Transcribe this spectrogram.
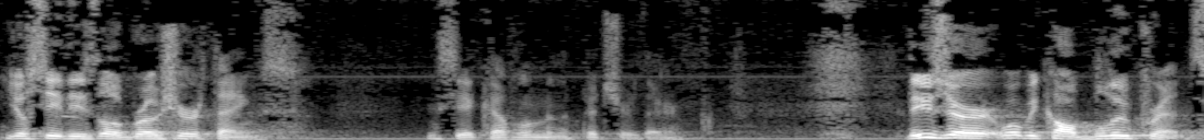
you'll see these little brochure things. You see a couple of them in the picture there. These are what we call blueprints.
